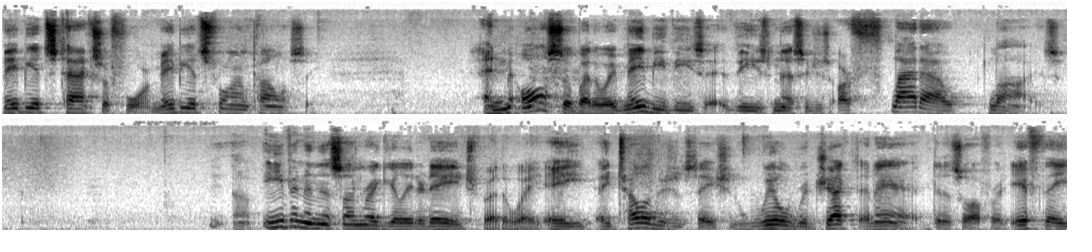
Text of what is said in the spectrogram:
maybe it's tax reform, maybe it's foreign policy. And also, by the way, maybe these, these messages are flat out lies. Uh, even in this unregulated age, by the way, a, a television station will reject an ad that is offered if, they,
